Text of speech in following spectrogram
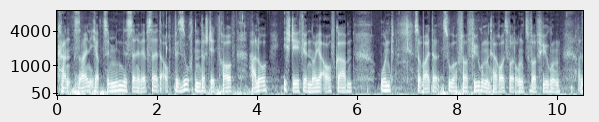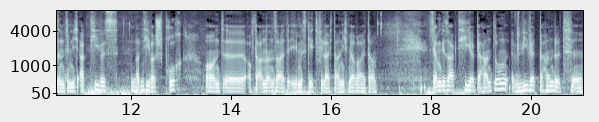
kann sein. Ich habe zumindest seine Webseite auch besucht und da steht drauf, hallo, ich stehe für neue Aufgaben und so weiter zur Verfügung und Herausforderungen zur Verfügung. Also ein ziemlich aktives, mhm. aktiver Spruch und äh, auf der anderen Seite eben, es geht vielleicht da nicht mehr weiter. Sie haben gesagt, hier Behandlung. Wie wird behandelt äh,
